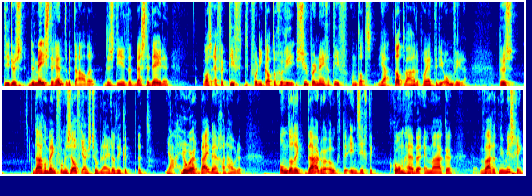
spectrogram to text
die dus de meeste rente betaalden, dus die het het beste deden, was effectief voor die categorie super negatief. Omdat, ja, dat waren de projecten die omvielen. Dus daarom ben ik voor mezelf juist zo blij dat ik het, het ja, heel erg bij ben gaan houden. Omdat ik daardoor ook de inzichten kon hebben en maken waar het nu misging.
